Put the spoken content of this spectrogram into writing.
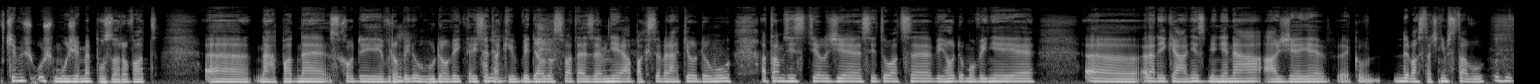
v čemž už můžeme pozorovat eh, nápadné schody v Robinu Hoodovi, který se ano. taky vydal do svaté země a pak se vrátil domů a tam zjistil, že situace v jeho domovině je eh, radikálně změněná a že je jako v devastačním stavu. Uh-huh.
